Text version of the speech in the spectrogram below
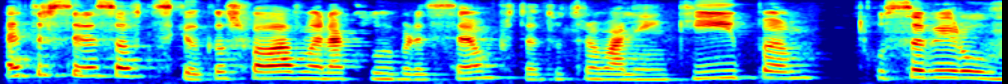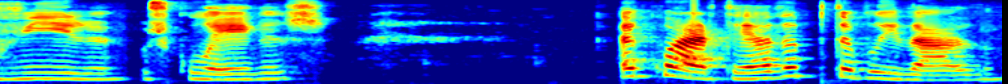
A terceira soft skill que eles falavam era a colaboração, portanto, o trabalho em equipa, o saber ouvir os colegas a quarta é a adaptabilidade,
